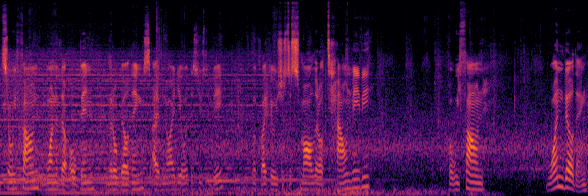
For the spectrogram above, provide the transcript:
All right, so we found one of the open little buildings. I have no idea what this used to be. Looked like it was just a small little town maybe. But we found one building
